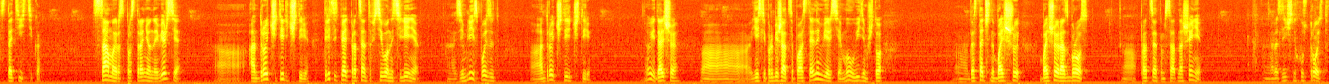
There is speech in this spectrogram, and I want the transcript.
статистика. Самая распространенная версия а, Android 4.4. 35% всего населения а, Земли использует а, Android 4.4. Ну и дальше если пробежаться по остальным версиям, мы увидим, что достаточно большой, большой разброс а, в процентном соотношении различных устройств.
